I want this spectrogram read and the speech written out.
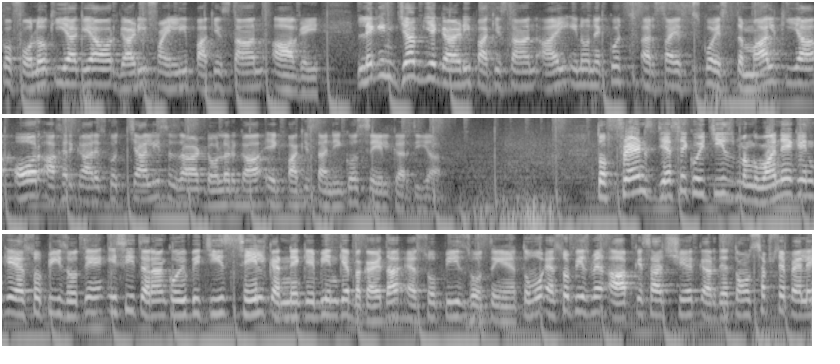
को फॉलो किया गया और गाड़ी फाइनली पाकिस्तान आ गई। लेकिन जब ये गाड़ी पाकिस्तान आई, इन्होंने कुछ अरसा इसको इस्तेमाल किया और आखिरकार इसको चालीस हज़ार डॉलर का एक पाकिस्तानी को सेल कर दिया। तो फ्रेंड्स जैसे कोई चीज़ मंगवाने के इनके एस होते हैं, इसी तरह कोई भी चीज़ सेल करने के भी इनके बाकायदा एस होते हैं। तो वो एस मैं आपके साथ शेयर कर देता हूँ। सबसे पहले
